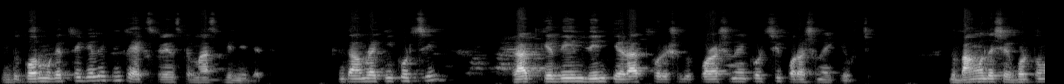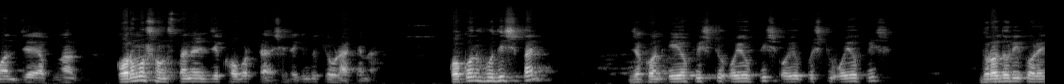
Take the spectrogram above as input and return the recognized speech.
কিন্তু কর্মক্ষেত্রে গেলে কিন্তু এক্সপিরিয়েন্সটা মাস্ট বি নিডেড কিন্তু আমরা কি করছি? রাতকে দিন, দিনকে রাত করে শুধু পড়াশোনাই করছি পড়াশোনায় করছি। কিন্তু বাংলাদেশের বর্তমান যে আপনার কর্মসংস্থানের যে খবরটা, সেটা কিন্তু কেউ রাখে না। কখন হদিশ পায়? যখন এই অফিস টু ওই অফিস ওই অফিস টু ওই অফিস দৌড়াদৌড়ি করে,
